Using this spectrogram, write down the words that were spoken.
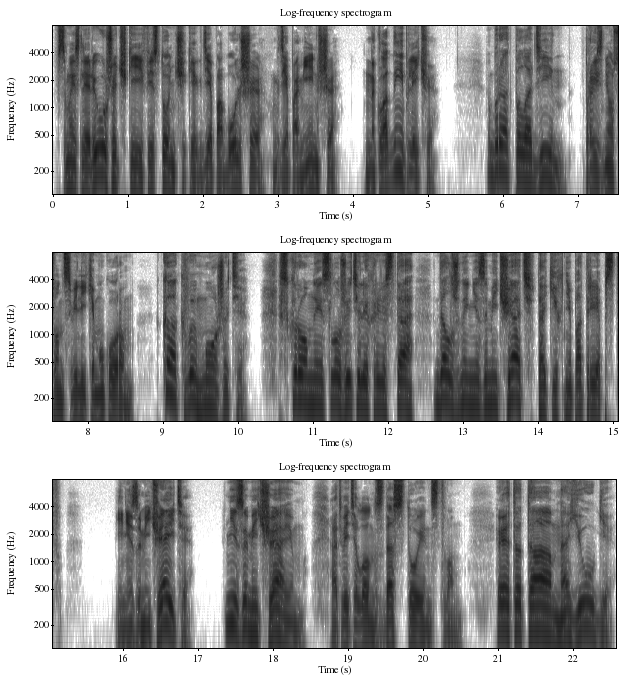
В смысле рюшечки и фестончики, где побольше, где поменьше? Накладные плечи?» «Брат Паладин», — произнес он с великим укором, — «как вы можете?» Скромные служители Христа должны не замечать таких непотребств». «И не замечаете?» «Не замечаем», — ответил он с достоинством. «Это там, на юге,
